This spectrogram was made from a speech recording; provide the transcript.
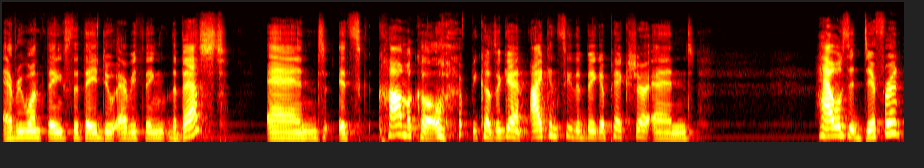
everyone thinks that they do everything the best, and it's comical because again, I can see the bigger picture. And how is it different?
